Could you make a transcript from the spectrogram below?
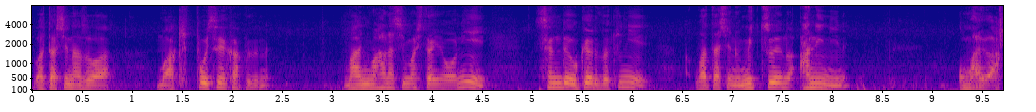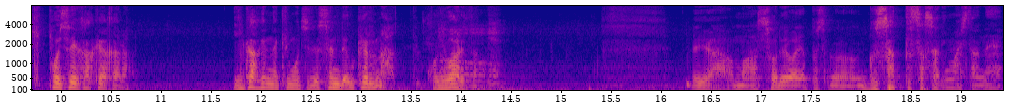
私などはもう秋っぽい性格でね前にも話しましたように洗礼を受ける時に私の3つ上の兄にね「お前は秋っぽい性格やからいい加減な気持ちで洗礼受けるな」ってこう言われたいやまあそれはやっぱしぐさっと刺さりましたね。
